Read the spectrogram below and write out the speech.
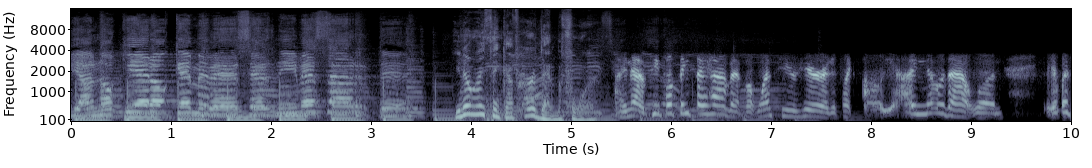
Ya no quiero que me beses ni besarte. You know, I think I've heard that before. I know people think they haven't, but once you hear it, it's like, oh yeah, I know that one. It was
